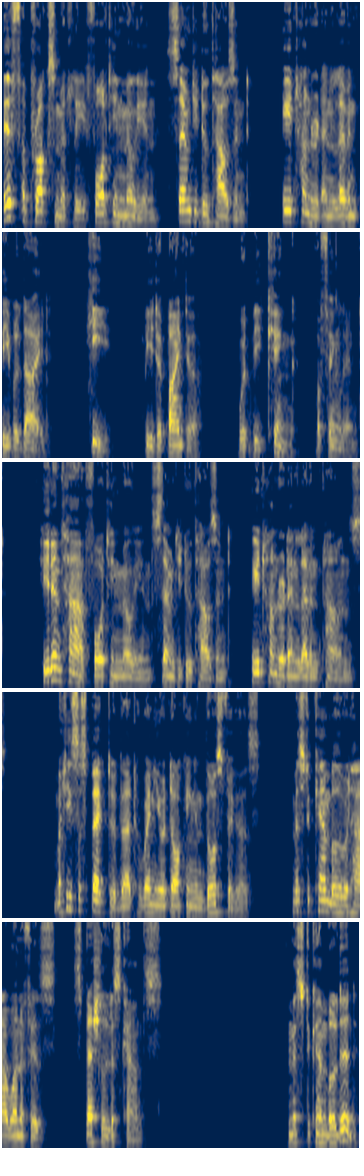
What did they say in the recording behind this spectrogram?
If approximately 14,072,811 people died, he, Peter Pinter, would be King of England. He didn't have 14,072,000. £811. But he suspected that when you were talking in those figures, Mr. Kemble would have one of his special discounts. Mr. Kemble did.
